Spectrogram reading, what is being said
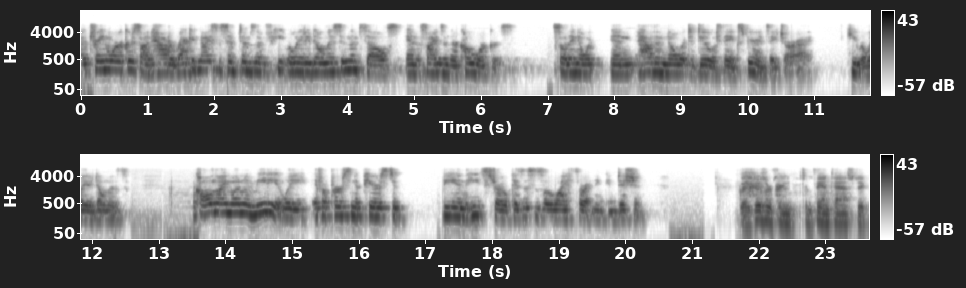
Uh, train workers on how to recognize the symptoms of heat related illness in themselves and the signs in their coworkers so they know what and have them know what to do if they experience HRI, heat related illness. Uh, call 911 immediately if a person appears to be in heat stroke, as this is a life threatening condition. Great. Those are some some fantastic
